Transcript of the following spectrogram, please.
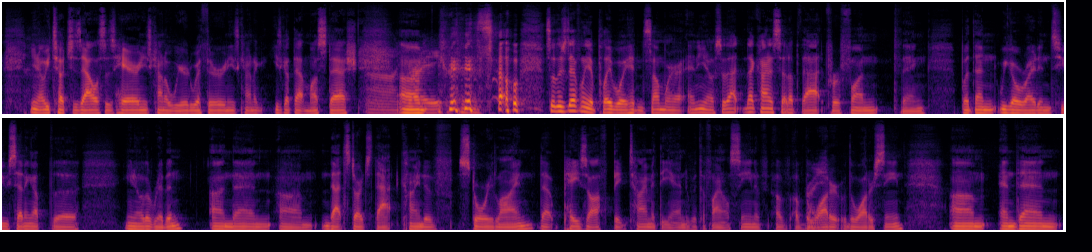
you know, he touches Alice's hair and he's kind of weird with her, and he's kind of he's got that mustache. Uh, um, right. so so there's definitely a Playboy hidden somewhere, and you know, so that that kind of set up that for a fun thing. But then we go right into setting up the, you know, the ribbon, and then um, that starts that kind of storyline that pays off big time at the end with the final scene of, of, of the right. water the water scene. Um, and then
